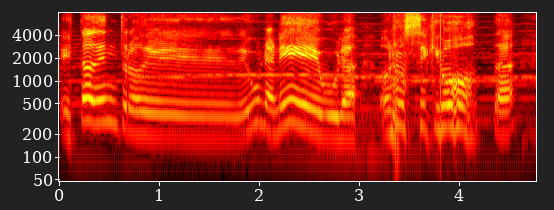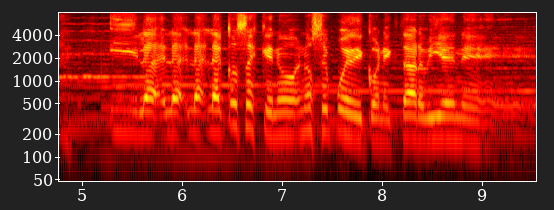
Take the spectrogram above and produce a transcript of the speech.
está dentro de, de una nébula o no sé qué bosta. Y la, la- la- la cosa es que no, no se puede conectar bien eh,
